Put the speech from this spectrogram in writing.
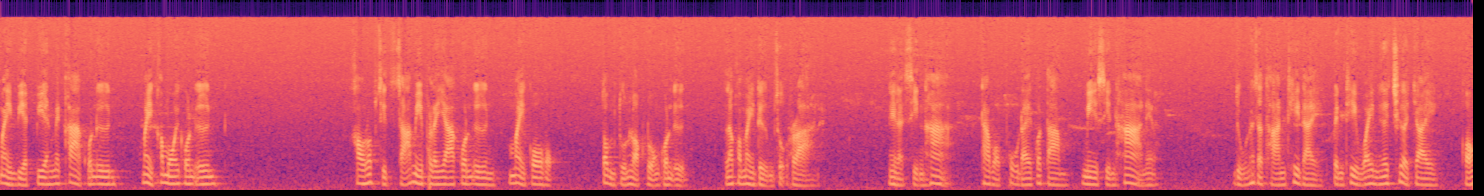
ไม่เบียดเบียนไม่ฆ่าคนอื่น ไม่ขโมยคนอื่นเคารพสิทธิสามีภรรยาคนอื่น ไม่โกหก ต้มตุนหลอกลวงคนอื่น แล้วก็ไม่ดื่มสุรา นี่แหละศีลห้าถ้าบอกผู้ใดก็ตามมีศีลห้าเนี่ย อยู่นสถานที่ใดเป็นที่ไว้เนื้อเชื่อใจของ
